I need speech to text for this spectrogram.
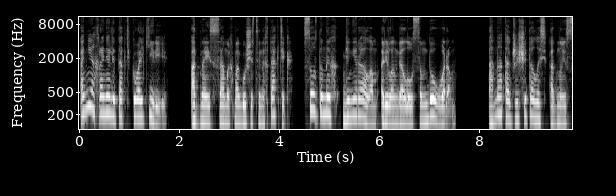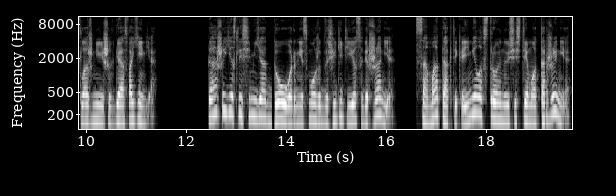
Они охраняли тактику Валькирии, одна из самых могущественных тактик, созданных генералом Рилангалосом Доуэром. Она также считалась одной из сложнейших для освоения. Даже если семья Доуэр не сможет защитить ее содержание, Сама тактика имела встроенную систему отторжения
